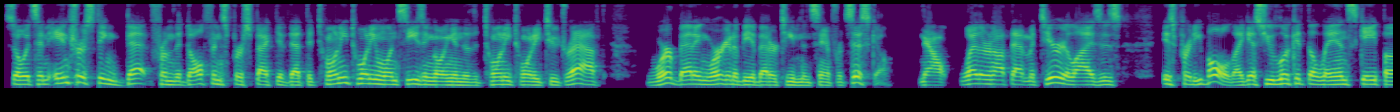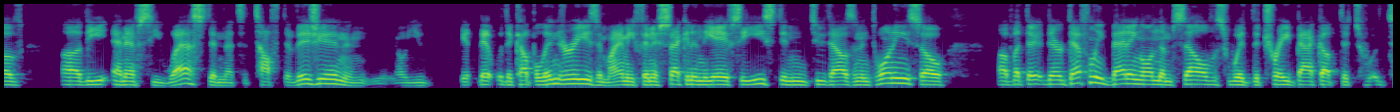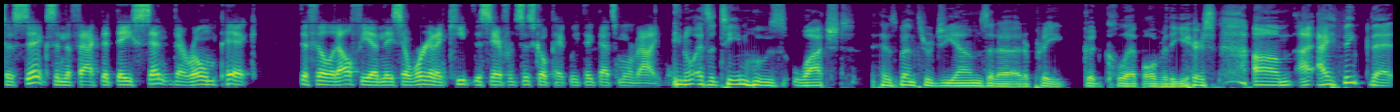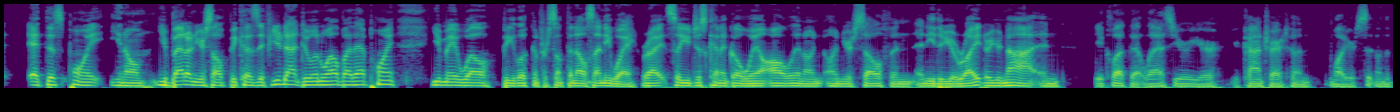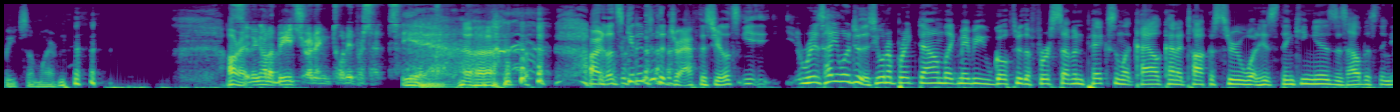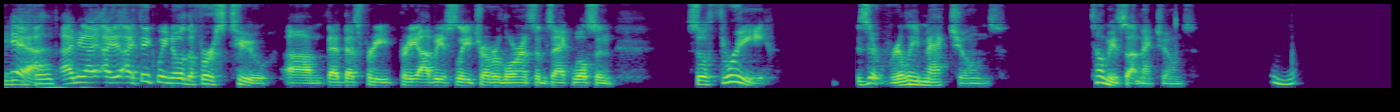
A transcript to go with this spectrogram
So it's an interesting bet from the Dolphins' perspective that the 2021 season going into the 2022 draft, we're betting we're going to be a better team than San Francisco. Now, whether or not that materializes is pretty bold. I guess you look at the landscape of uh, the NFC West, and that's a tough division, and you know you get bit with a couple injuries, and Miami finished second in the AFC East in 2020. So, uh, but they're, they're definitely betting on themselves with the trade back up to, to six and the fact that they sent their own pick to Philadelphia and they said, we're going to keep the San Francisco pick. We think that's more valuable. You know, as a team who's watched, has been through GMs at a, at a pretty good clip over the years, um, I, I think that at this point, you know, you bet on yourself because if you're not doing well by that point, you may well be looking for something else anyway, right? So you just kind of go all in on, on yourself and, and either you're right or you're not. And you collect that last year of your, your contract on while you're sitting on the beach somewhere. All right. Sitting on a beach earning 20%. Yeah. Uh, all right, let's get into the draft this year. Let's Riz, how you want to do this? You want to break down like maybe go through the first seven picks and let Kyle kind of talk us through what his thinking is, is how this thing Yeah. I mean, I, I think we know the first two. Um, that that's pretty pretty obviously Trevor Lawrence and Zach Wilson. So three, is it really Mac Jones? Tell me it's not Mac Jones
